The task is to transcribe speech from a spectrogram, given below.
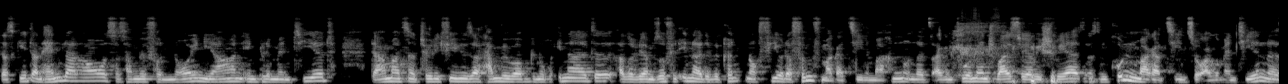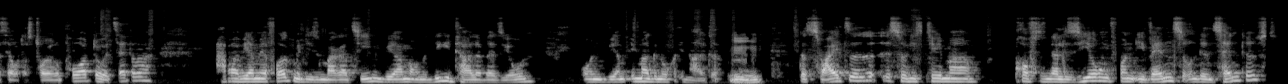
Das geht an Händler raus. Das haben wir vor neun Jahren implementiert. Damals natürlich viel gesagt, haben wir überhaupt genug Inhalte? Also wir haben so viel Inhalte, wir könnten noch vier oder fünf Magazine machen. Und als Agenturmensch weißt du ja, wie schwer es ist, ein Kundenmagazin zu argumentieren. Das ist ja auch das teure Porto etc. Aber wir haben Erfolg mit diesem Magazin. Wir haben auch eine digitale Version und wir haben immer genug Inhalte. Mhm. Das zweite ist so das Thema Professionalisierung von Events und Incentives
